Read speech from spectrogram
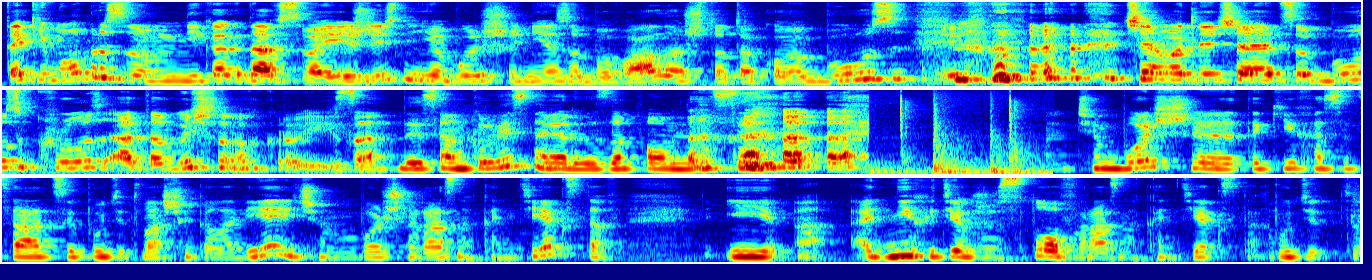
Таким образом, никогда в своей жизни я больше не забывала, что такое буз, и чем отличается буз круз от обычного круиза. Да и сам круиз, наверное, запомнился. Чем больше таких ассоциаций будет в вашей голове, и чем больше разных контекстов, и а, одних и тех же слов в разных контекстах будет э,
